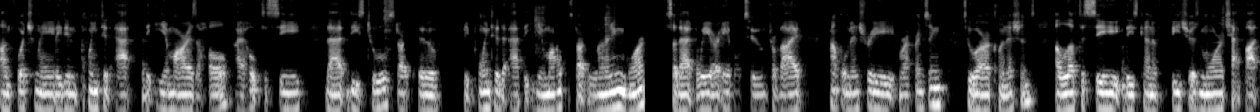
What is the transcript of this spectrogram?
Unfortunately, they didn't point it at the EMR as a whole. I hope to see that these tools start to be pointed at the EMR to start learning more so that we are able to provide complementary referencing to our clinicians. I love to see these kind of features, more chatbot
